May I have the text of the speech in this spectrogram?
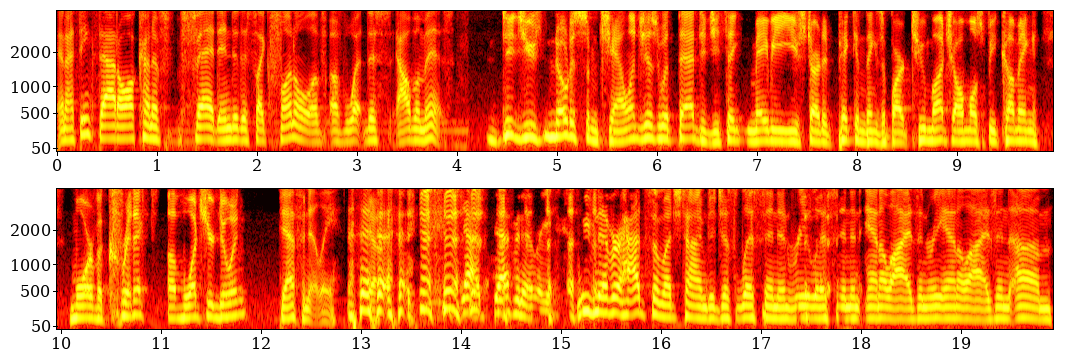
and I think that all kind of fed into this like funnel of, of what this album is. Did you notice some challenges with that? Did you think maybe you started picking things apart too much, almost becoming more of a critic of what you're doing? Definitely. Yeah. yeah, definitely. We've never had so much time to just listen and re-listen and analyze and reanalyze. And um,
